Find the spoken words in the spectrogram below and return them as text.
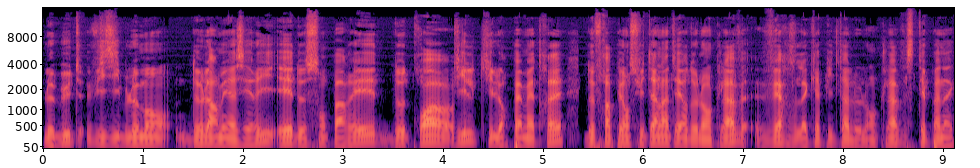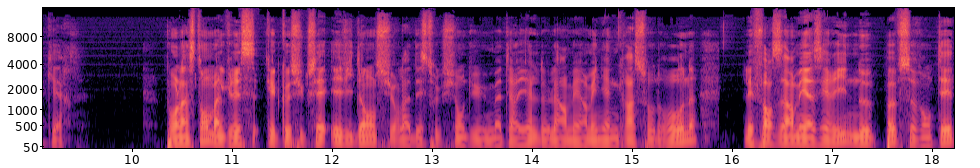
Le but visiblement de l'armée azérie est de s'emparer de trois villes qui leur permettraient de frapper ensuite à l'intérieur de l'enclave vers la capitale de l'enclave, Stepanakert. Pour l'instant, malgré quelques succès évidents sur la destruction du matériel de l'armée arménienne grâce aux drones, les forces armées azéries ne peuvent se vanter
